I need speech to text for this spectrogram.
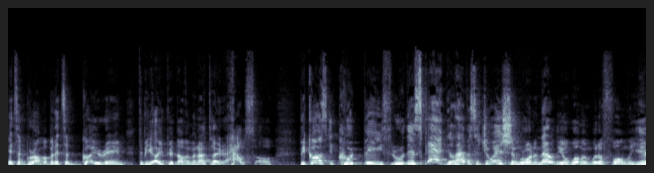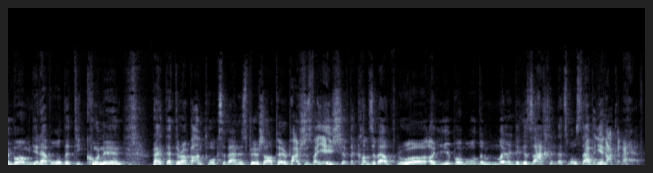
It's a grum, but it's a Goyrim to be Oikadavim and. How so? Because it could be through this get, you'll have a situation where ordinarily a woman would have fallen yibum, and you'd have all the tikkunin, right, that the Ramban talks about in his spiritual Alter Pashas Vayeshev that comes about through a, a yibum, all the murder gezachen that's supposed to happen, you're not going to have.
